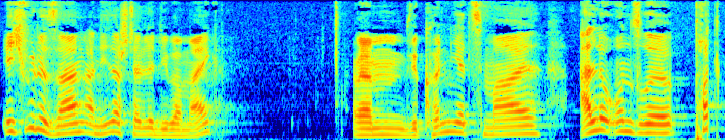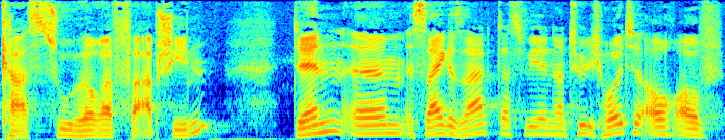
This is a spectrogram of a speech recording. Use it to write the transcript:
Ich würde sagen, an dieser Stelle, lieber Mike, ähm, wir können jetzt mal alle unsere Podcast-Zuhörer verabschieden. Denn ähm, es sei gesagt, dass wir natürlich heute auch auf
